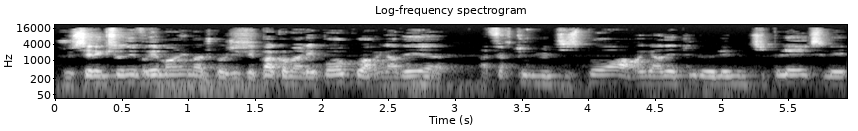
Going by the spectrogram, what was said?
je sélectionnais vraiment les matchs. Quoi. J'étais pas comme à l'époque où à regarder, euh, à faire tout le multisport, à regarder tous les multiplex. Les...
